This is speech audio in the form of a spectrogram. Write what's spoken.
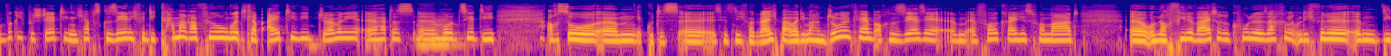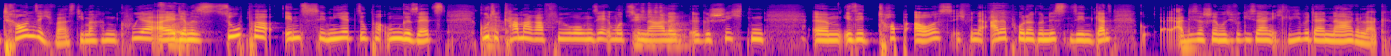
wirklich bestätigen. Ich habe es gesehen. Ich finde die Kameraführung gut. Ich glaube, ITV Germany äh, hat das Mhm. äh, produziert, die auch so, ähm, gut, das äh, ist jetzt nicht vergleichbar, aber die machen Dschungelcamp, auch ein sehr, sehr ähm, erfolgreiches Format äh, und noch viele weitere coole Sachen. Und ich finde, ähm, die trauen sich was. Die machen Queer Eye, Voll. die haben es super inszeniert, super umgesetzt. Gute Kameraführung, sehr emotionale äh, Geschichten. Ähm, ihr seht top aus. Ich finde, alle Protagonisten sehen ganz. äh, An dieser Stelle muss ich wirklich sagen, ich liebe deinen Nagellack.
